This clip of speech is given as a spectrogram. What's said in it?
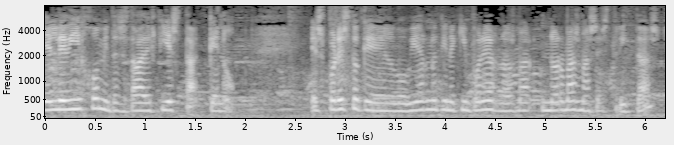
Y él le dijo, mientras estaba de fiesta, que no, es por esto que el gobierno tiene que imponer normas más estrictas.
